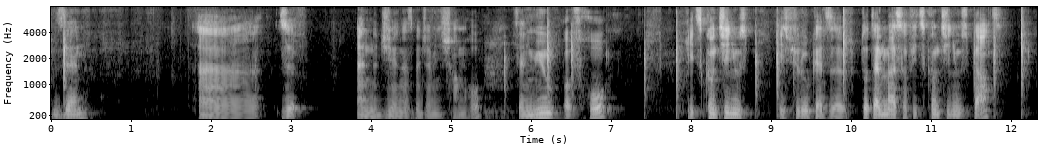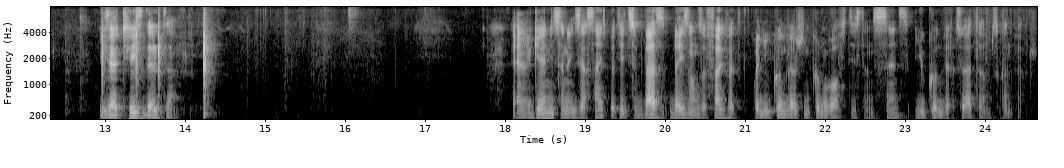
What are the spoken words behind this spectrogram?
then uh, the and the Gn as Benjamini-Schramm rho, then mu of rho, its continuous, if you look at the total mass of its continuous part, is at least delta. And again, it's an exercise, but it's bas based on the fact that when you converge in Kolmogorov distance sense, you converge, the atoms converge.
